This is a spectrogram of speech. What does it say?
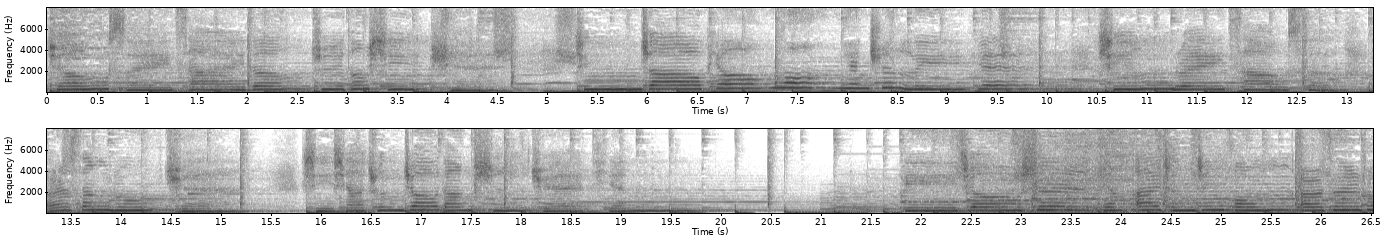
九岁才得枝头细雪，今朝飘落胭脂梨叶，青蕊草色二三如，西夏春秋当时绝天。依旧是偏爱枕惊鸿，儿子入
